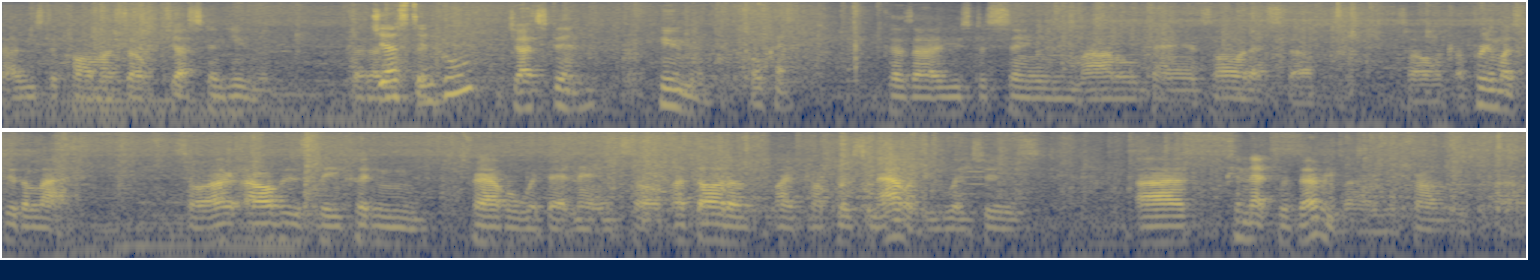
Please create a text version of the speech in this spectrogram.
I used to call myself Justin Human. Justin to- who? Justin Human. Okay. Because I used to sing, model, dance, all that stuff. So I pretty much did a lot. So I I obviously couldn't travel with that name. So I thought of like my personality, which is I connect with everybody from um,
